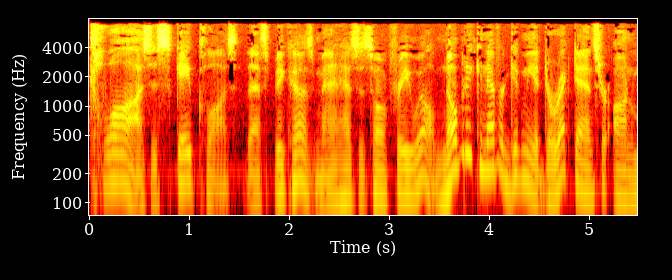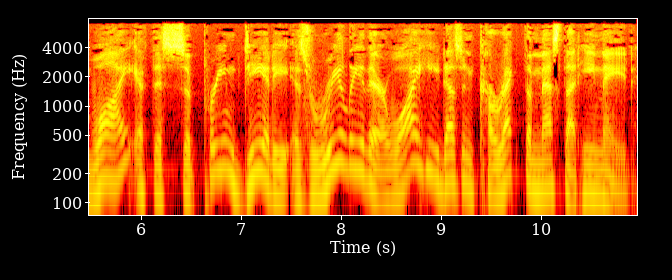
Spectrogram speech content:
clause, escape clause. That's because man has its own free will. Nobody can ever give me a direct answer on why, if this supreme deity is really there, why he doesn't correct the mess that he made.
